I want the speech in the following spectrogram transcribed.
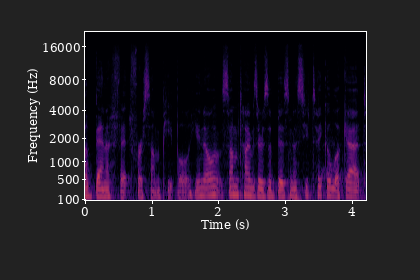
a benefit for some people. You know, sometimes there's a business, you take a look at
